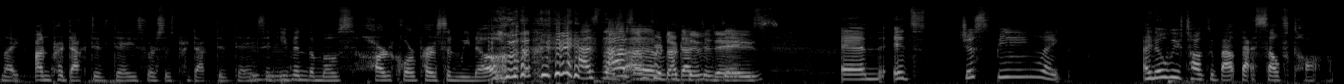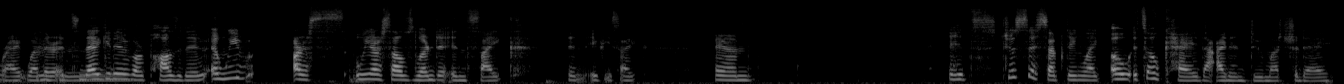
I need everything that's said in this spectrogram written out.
like unproductive days versus productive days and Mhm. even the most hardcore person we know has the Has uh, unproductive days. days. and it's just being like i know we've talked about that self-talk right whether it's Mhm. negative or positive and we've our, we ourselves learned it in psych in ap psych. And it's just accepting like oh it's okay that i didn't do much today.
